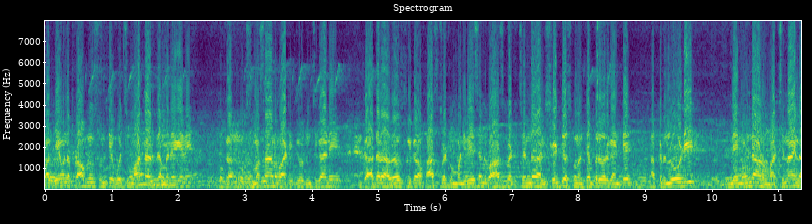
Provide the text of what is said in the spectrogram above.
మాకు ఏమైనా ప్రాబ్లమ్స్ ఉంటే వచ్చి మాట్లాడదామనే కానీ ఒక శ్మశాన వాటికి గురించి కానీ ఇంకా అదర్ వ్యవస్థలుగా హాస్పిటల్ మన రీసెంట్గా హాస్పిటల్ చిన్న షెడ్ వేసుకున్నాం టెంపరీగా అంటే అక్కడ లోడి నేను ఉన్నాను మా చిన్నాయన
